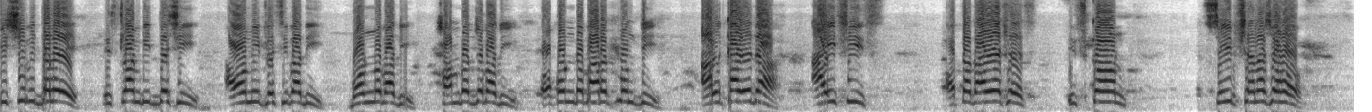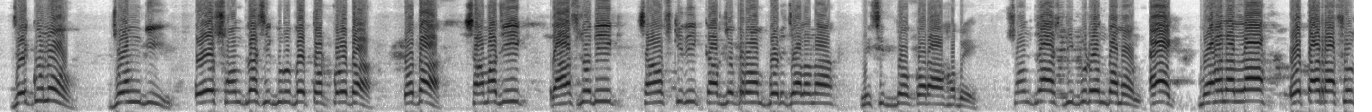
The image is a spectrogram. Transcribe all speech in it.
বিশ্ববিদ্যালয়ে ইসলাম বিদ্বেষী, আওয়ামী ফেসিবাদী, বর্ণবাদী, সাম্রাজ্যবাদী, অখণ্ড ভারতপন্থী আল কায়েদা আইসিস, অর্থাৎ আইএসএস, ইসকন, শিব সেনাসহ যে কোনো জঙ্গি ও সন্ত্রাসী গ্রুপের তৎপরতা তথা সামাজিক, রাজনৈতিক, সাংস্কৃতিক কার্যক্রম পরিচালনা নিষিদ্ধ করা হবে। সন্ত্রাস নিপীড়ন দমন, এক, মহান আল্লাহ ও তার রাসুল,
